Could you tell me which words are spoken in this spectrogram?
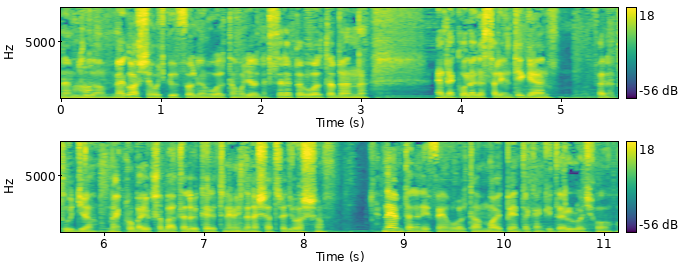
nem Aha. tudom. Meg az se, hogy külföldön voltam, hogy annak szerepe volt benne. Ede kollega szerint igen, fele tudja. Megpróbáljuk Csabát előkeríteni minden esetre gyorsan. Nem Tenerifén voltam, majd pénteken kiderül, hogy hol.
